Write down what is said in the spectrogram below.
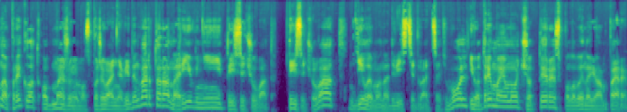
Наприклад, обмежуємо споживання від інвертора на рівні 1000 Вт. 1000 Вт ділимо на 220 вольт і отримаємо 4,5 ампери.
